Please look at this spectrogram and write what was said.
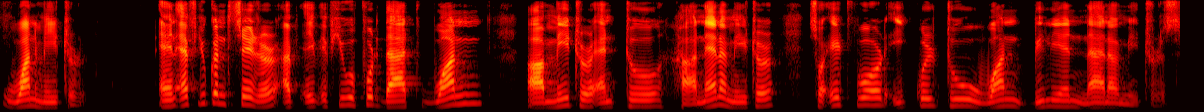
one meter. And if you consider, if, if you put that one uh, meter into uh, nanometer, so it would equal to 1 billion nanometers.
